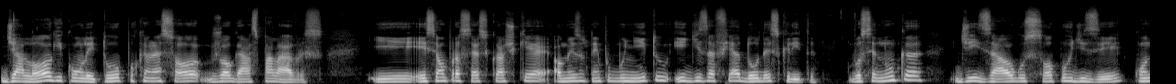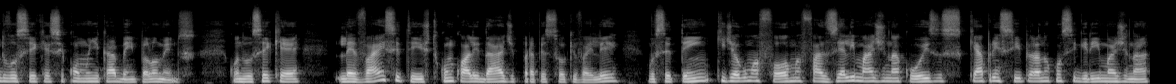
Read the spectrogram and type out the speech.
dialogue com o leitor, porque não é só jogar as palavras. E esse é um processo que eu acho que é ao mesmo tempo bonito e desafiador da escrita. Você nunca diz algo só por dizer quando você quer se comunicar bem, pelo menos. Quando você quer levar esse texto com qualidade para a pessoa que vai ler, você tem que de alguma forma fazer ela imaginar coisas que a princípio ela não conseguiria imaginar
